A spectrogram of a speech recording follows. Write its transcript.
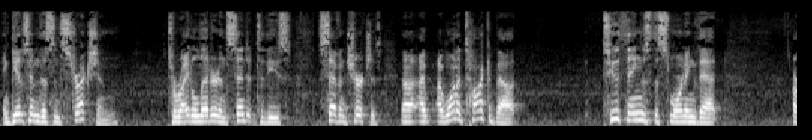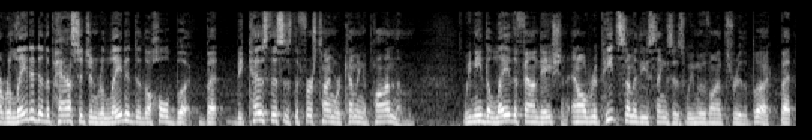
And gives him this instruction to write a letter and send it to these seven churches. Now, I, I want to talk about two things this morning that are related to the passage and related to the whole book, but because this is the first time we're coming upon them, we need to lay the foundation. And I'll repeat some of these things as we move on through the book. But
